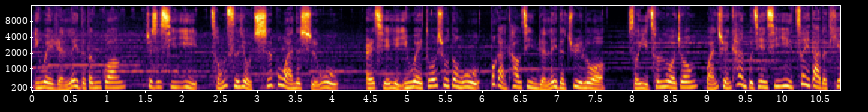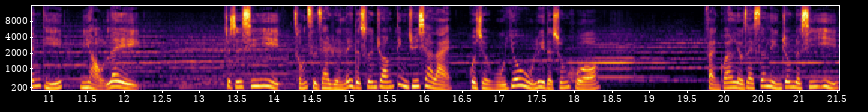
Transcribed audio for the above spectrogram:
因为人类的灯光，这只蜥蜴从此有吃不完的食物，而且也因为多数动物不敢靠近人类的聚落，所以村落中完全看不见蜥蜴最大的天敌——鸟类。这只蜥蜴从此在人类的村庄定居下来，过着无忧无虑的生活。反观留在森林中的蜥蜴。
